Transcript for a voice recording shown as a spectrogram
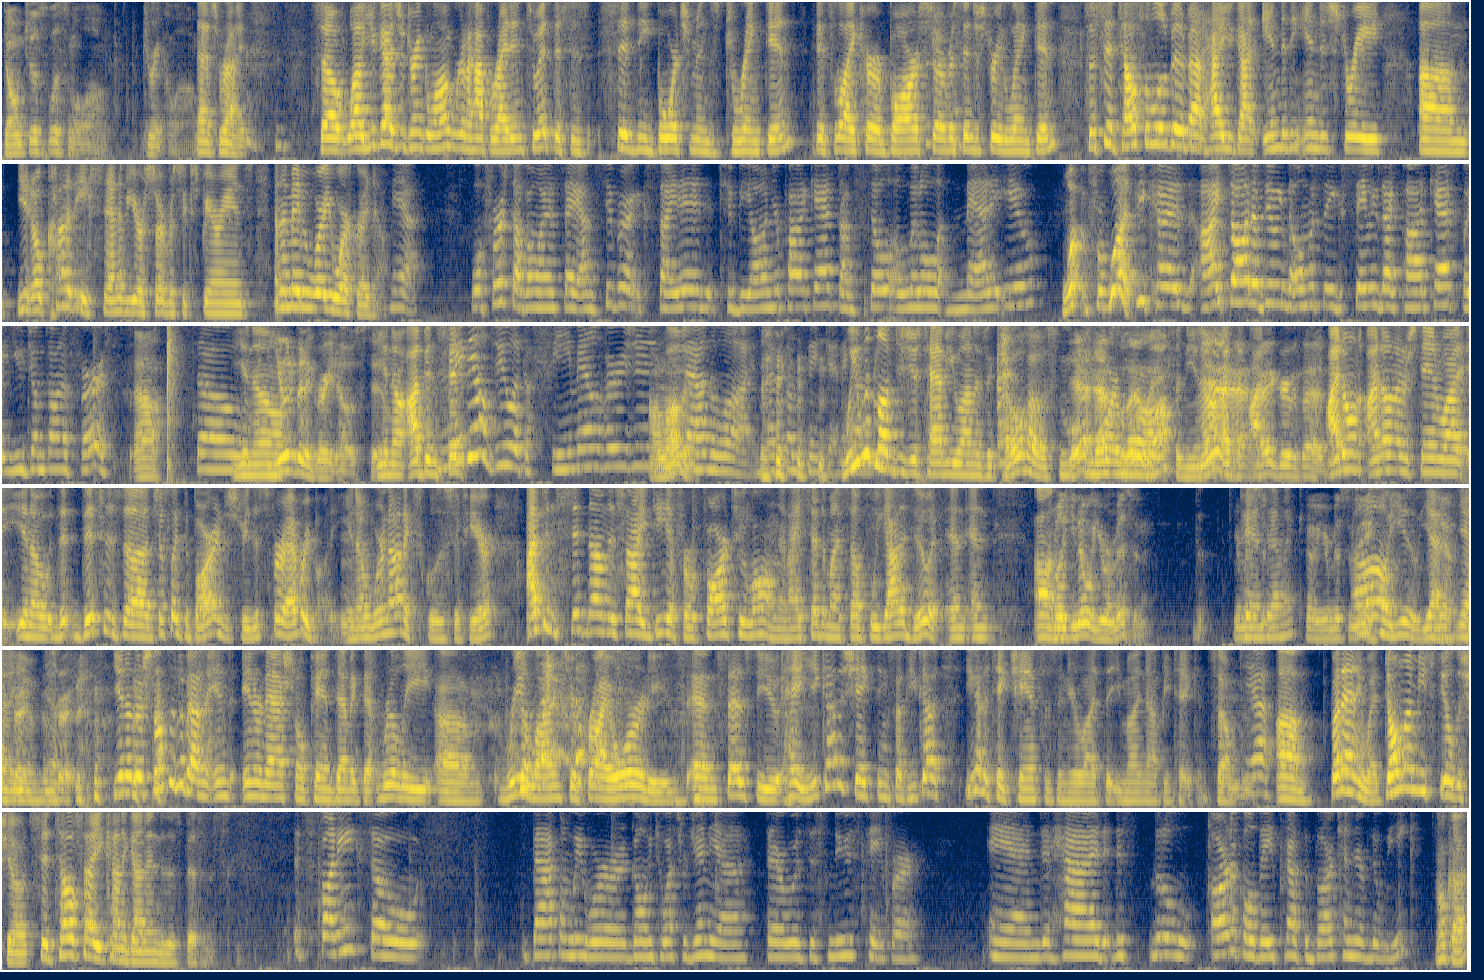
Don't just listen along. Drink along. That's right. So while you guys are drinking along, we're gonna hop right into it. This is Sydney Borchman's Drinked-In. It's like her bar service industry LinkedIn. So Syd, tell us a little bit about how you got into the industry. Um, you know, kind of the extent of your service experience, and then maybe where you work right now. Yeah. Well, first off, I want to say I'm super excited to be on your podcast, but I'm still a little mad at you What for? What? because I thought of doing the almost the same exact podcast, but you jumped on it first. Oh, So You know, you would have been a great host too. you know, I've been sitting. maybe I'll do like a female version I love it. down the line. That's what I'm thinking. We would love to just have you on as a co-host more, yeah, more and more often. You know, yeah, I th- I, I agree with that. I don't I don't understand why you know th- this is uh, just like the bar industry. This is for everybody. You know, we're not exclusive here. I've been sitting on this idea for far too long, and I said to myself, "We got to do it." And and um, well, you know what you were missing. You're missing. pandemic. No, you're missing me. Oh, you, yeah, yeah, that's you, right. That's yeah. right. You know, there's something about an in- international pandemic that really um, realigns your priorities and says to you, "Hey, you got to shake things up. You got to you got to take chances in your life that you might not be taking." So, Yeah. um, but anyway, don't let me steal the show. Syd, tell us how you kind of got into this business. It's funny. So, back when we were going to West Virginia, there was this newspaper, and it had this little article they put out the bartender of the week. Okay.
